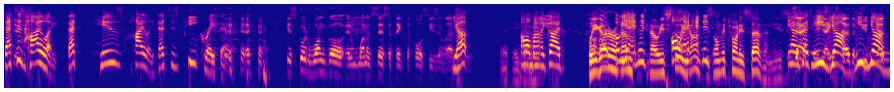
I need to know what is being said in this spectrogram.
that's his highlight. That's his highlight. That's his peak right there. he scored one goal and one assist, I think, the whole season last Yep. season. Oh my god. Well, you got to Oh, remember, yeah, and his- you know, he's oh, still and- young. his- he's only 27. He's Yeah, I was gonna say, he's yeah, young. still has a He's young. He has,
